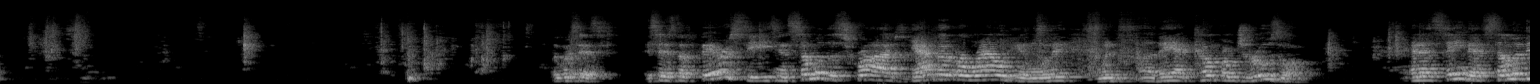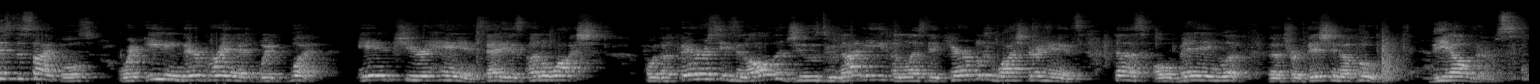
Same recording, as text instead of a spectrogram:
Look what it says. It says the Pharisees and some of the scribes gathered around him when they when uh, they had come from Jerusalem, and had seen that some of his disciples were eating their bread with what impure hands, that is, unwashed. For the Pharisees and all the Jews do not eat unless they carefully wash their hands, thus obeying, look, the tradition of who? The elders.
